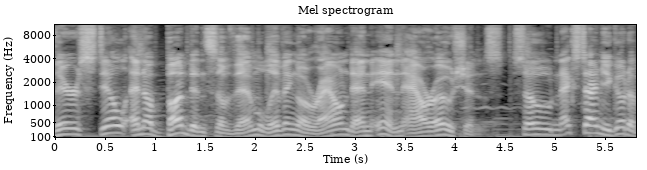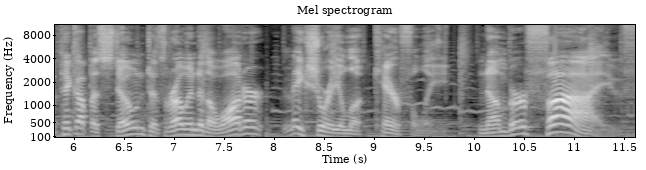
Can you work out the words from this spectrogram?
There's still an abundance of them living around and in our oceans, so next time you go to pick up a stone to throw into the water, make sure you look carefully. Number 5.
